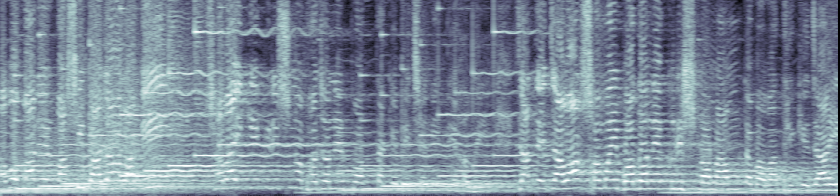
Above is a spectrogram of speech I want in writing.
ভবপারের বাসি বাজার আগেই সবাইকে কৃষ্ণ ভজনের পথটাকে বেছে নিতে হবে। যাতে যাওয়ার সময় বদনে কৃষ্ণ নামটা বাবা থেকে যায়,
